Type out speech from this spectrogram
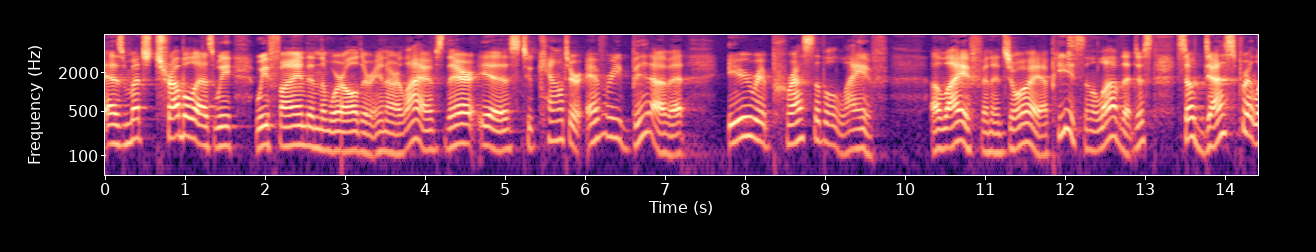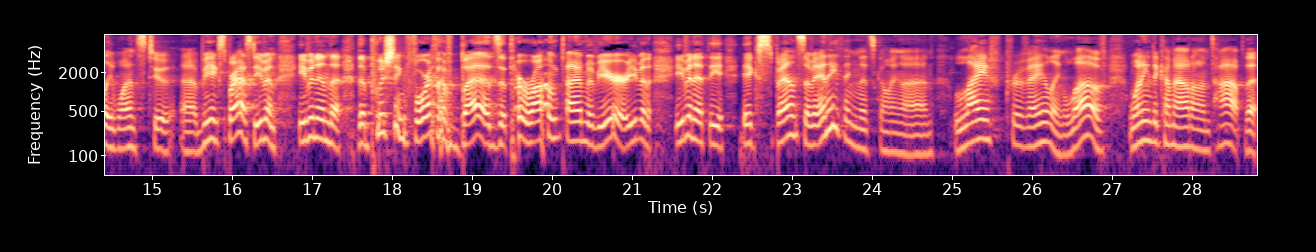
as much trouble as we, we find in the world or in our lives, there is, to counter every bit of it, irrepressible life a life and a joy, a peace and a love that just so desperately wants to uh, be expressed, even, even in the, the pushing forth of buds at the wrong time of year, even, even at the expense of anything that's going on. Life prevailing, love wanting to come out on top, the,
